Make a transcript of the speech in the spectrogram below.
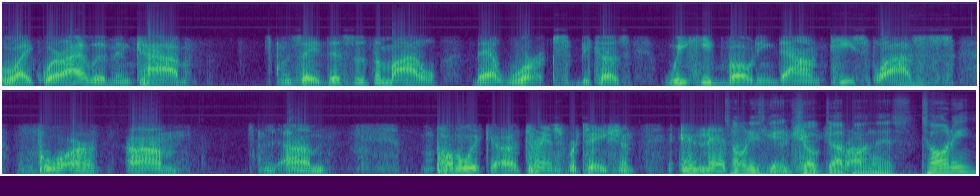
like where I live in Cobb, and say this is the model that works because we keep voting down T-SPLOST for um, um, public uh, transportation, and that's Tony's getting choked up on this. Tony,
